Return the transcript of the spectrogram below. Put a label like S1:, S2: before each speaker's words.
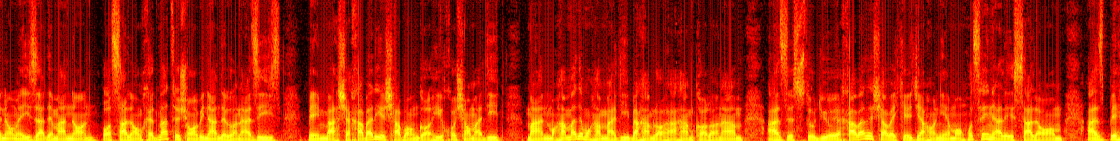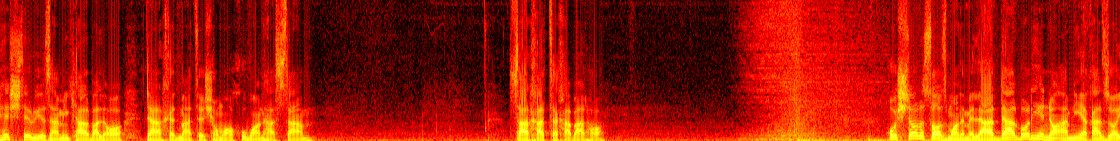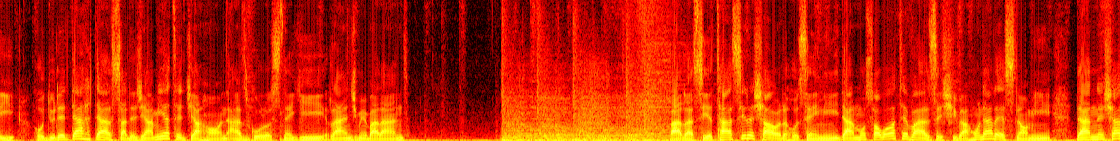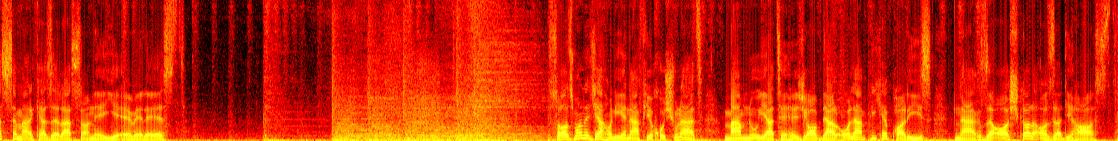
S1: به نام ایزد منان. با سلام خدمت شما بینندگان عزیز. به این بخش خبری شبانگاهی خوش آمدید. من محمد محمدی به همراه همکارانم از استودیوی خبر شبکه جهانی امام حسین علیه السلام از بهشت روی زمین کربلا در خدمت شما خوبان هستم. سرخط خبرها. هشدار سازمان ملل درباره ناامنی غذایی حدود ده درصد جمعیت جهان از گرسنگی رنج می‌برند. بررسی تاثیر شعار حسینی در مسابقات ورزشی و هنر اسلامی در نشست مرکز رسانه اورست سازمان جهانی نفی خشونت ممنوعیت هجاب در المپیک پاریس نقض آشکار آزادی هاست.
